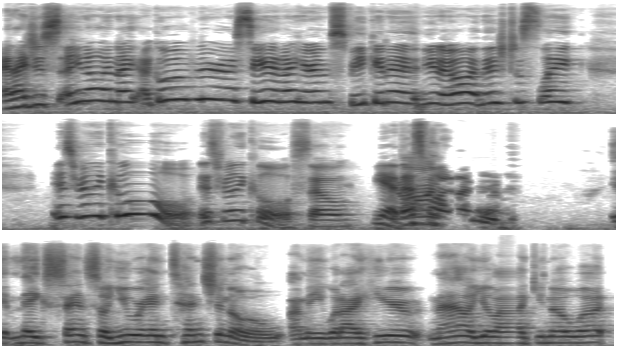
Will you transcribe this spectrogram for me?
and i just you know and I, I go over there and i see it and i hear them speaking it you know and it's just like it's really cool. It's really cool. So yeah that's why it makes sense. So you were intentional. I mean what i hear now you're like you know what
